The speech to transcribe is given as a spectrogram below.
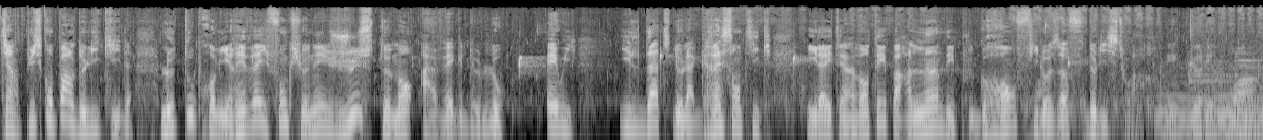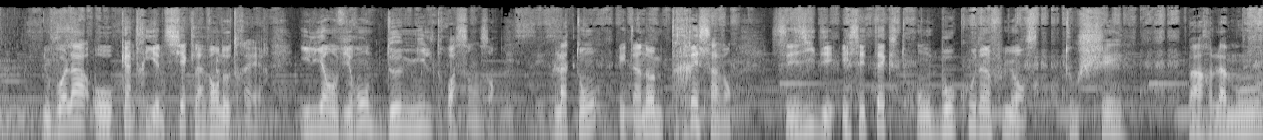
Tiens, puisqu'on parle de liquide, le tout premier réveil fonctionnait justement avec de l'eau. Eh oui, il date de la Grèce antique. Il a été inventé par l'un des plus grands philosophes de l'histoire. et que les rois. Nous voilà au IVe siècle avant notre ère, il y a environ 2300 ans. Platon est un homme très savant. Ses idées et ses textes ont beaucoup d'influence. Touché par l'amour,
